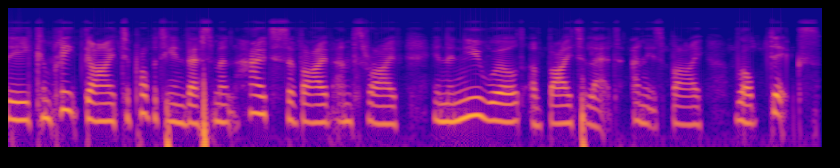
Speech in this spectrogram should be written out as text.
The Complete Guide to Property Investment: How to Survive and Thrive in the New World of Buy to Let, and it's by Rob Dix.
